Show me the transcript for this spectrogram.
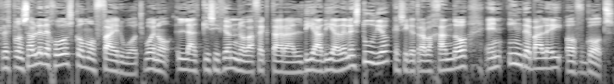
responsable de juegos como Firewatch. Bueno, la adquisición no va a afectar al día a día del estudio, que sigue trabajando en In the Valley of Gods.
